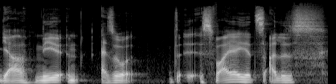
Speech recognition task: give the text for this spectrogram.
Ja, nee, also es war ja jetzt alles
